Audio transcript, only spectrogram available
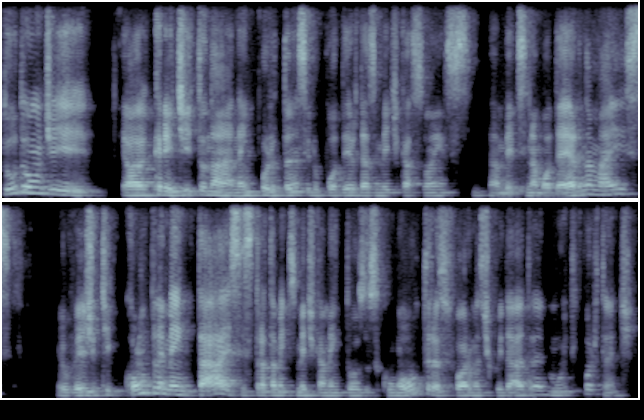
tudo onde eu acredito na, na importância e no poder das medicações na medicina moderna, mas eu vejo que complementar esses tratamentos medicamentosos com outras formas de cuidado é muito importante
